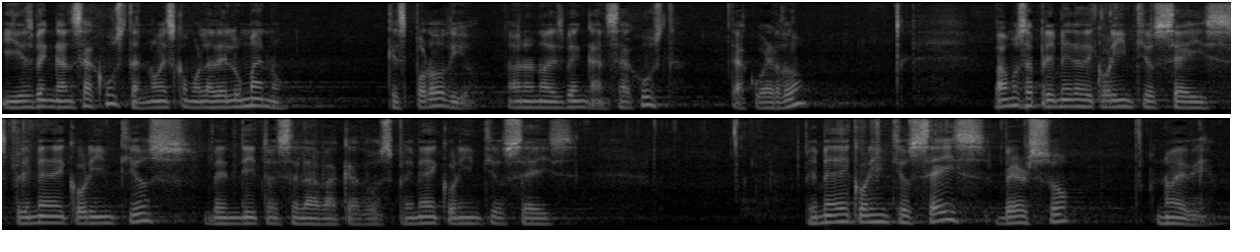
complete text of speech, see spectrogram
Y es venganza justa, no es como la del humano, que es por odio. No, no, no, es venganza justa. ¿De acuerdo? Vamos a Primera de Corintios 6. Primera de Corintios, bendito es el abacados. Primera de Corintios 6. Primera de Corintios 6, verso 9.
